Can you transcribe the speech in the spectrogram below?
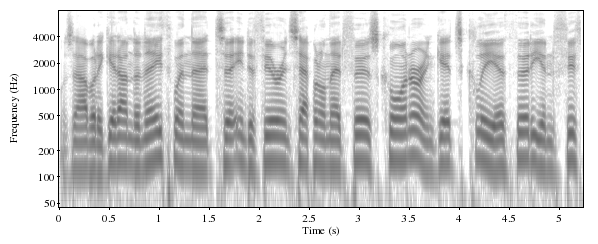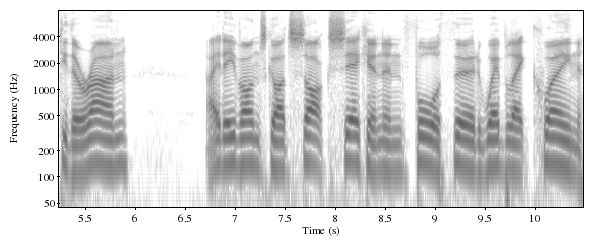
was able to get underneath when that uh, interference happened on that first corner and gets clear. 30 and 50 the run. Eight Yvonne's got Sock second and four third Weblet Queen.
